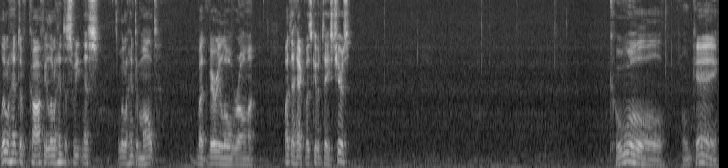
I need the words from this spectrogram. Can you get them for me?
little hint of coffee, a little hint of sweetness, a little hint of malt, but very low aroma. What the heck? Let's give it a taste. Cheers. Cool. Okay.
